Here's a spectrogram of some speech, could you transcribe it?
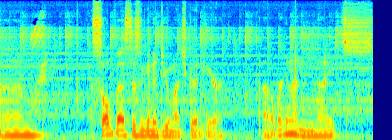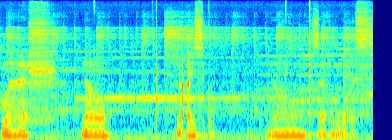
Um, Assault Vest isn't gonna do much good here. Uh, we're gonna Night Slash. No. An Icicle. No, because I can miss.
